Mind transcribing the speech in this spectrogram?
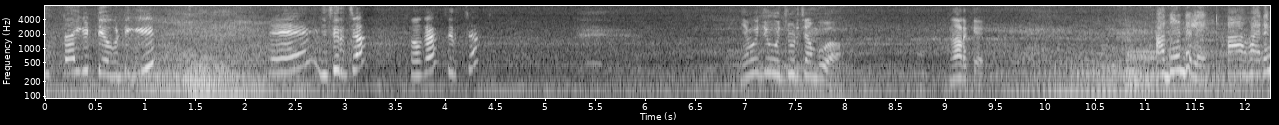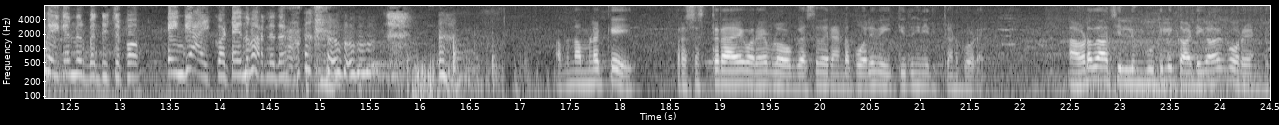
മുട്ടായി കിട്ടിയോ കുട്ടിക്ക്? ഏ നീ ചിരിച്ച? നോക്ക ചിരിച്ച? ഞമ്മക്ക് ജ്യൂസ് കുടിച്ചാൻ പോവാ. നടക്കേ. അതുകൊണ്ടല്ലേ ആഹാരം കഴിക്കാൻ നിർബന്ധിച്ചപ്പോ എങ്കിൽ ആയിക്കോട്ടെ എന്ന് പറഞ്ഞത്? അപ്പം നമ്മളൊക്കെ പ്രശസ്തരായ കുറേ വ്ളോഗേഴ്സ് വരേണ്ട പോലെ വെയിറ്റ് ചെയ്ത് ഇങ്ങനെ ഇരിക്കുകയാണ് ഇപ്പോൾ ഇവിടെ അവിടെ ആ ചില്ലുംകൂട്ടിൽ കടികളൊക്കെ കുറേ ഉണ്ട്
